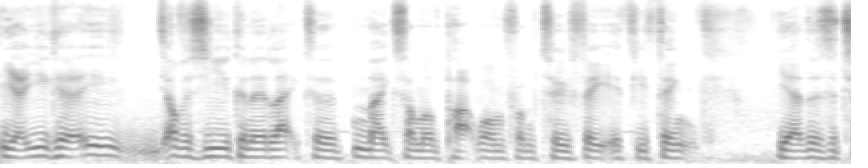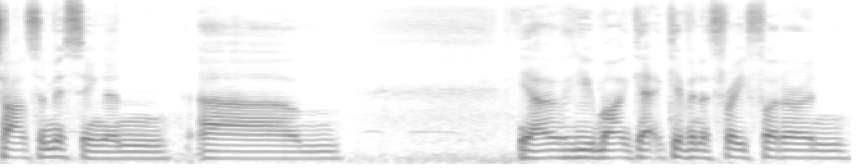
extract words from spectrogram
Yeah, you can obviously you can elect to make someone putt one from two feet if you think yeah there's a chance of missing and um, you know you might get given a three footer and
